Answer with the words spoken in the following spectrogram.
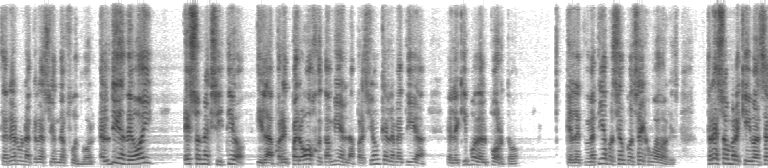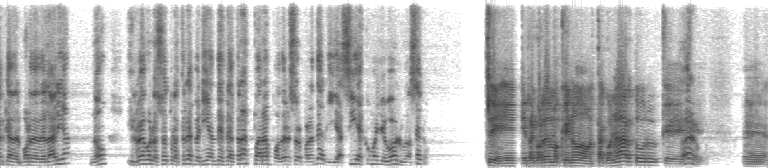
tener una creación de fútbol. El día de hoy eso no existió. Y la pero ojo también, la presión que le metía el equipo del Porto, que le metía presión con seis jugadores. Tres hombres que iban cerca del borde del área, ¿no? y luego los otros tres venían desde atrás para poder sorprender. Y así es como llegó el 1-0. Sí, y recordemos que no está con Arthur, que eh,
